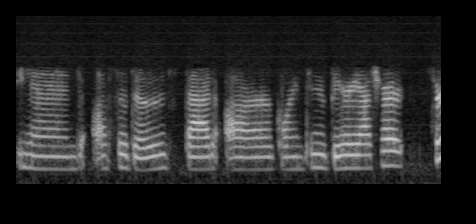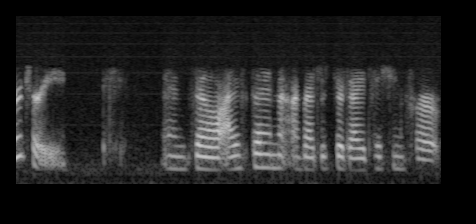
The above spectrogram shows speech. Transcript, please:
and also those that are going through bariatric surgery. And so I've been a registered dietitian for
